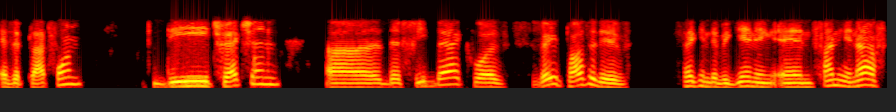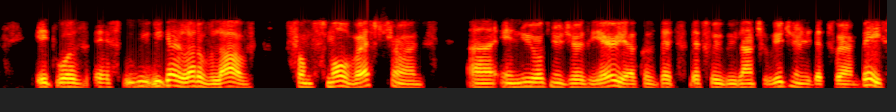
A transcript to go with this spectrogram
as a platform. The traction, uh, the feedback was very positive back in the beginning. And funny enough, it was we, we got a lot of love from small restaurants uh, in New York, New Jersey area because that's that's where we launched originally. That's where I'm based.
